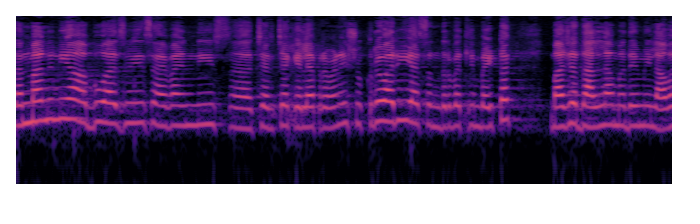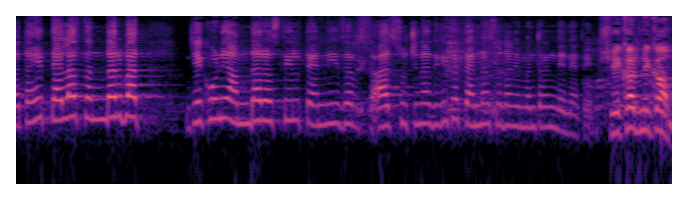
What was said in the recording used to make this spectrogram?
सन्माननीय अबू आझमी साहेबांनी चर्चा केल्याप्रमाणे शुक्रवारी या संदर्भातली बैठक माझ्या दालनामध्ये मी लावत आहे. त्याला संदर्भात जे कोणी आमदार असतील त्यांनी जर आज सूचना दिली तर त्यांना सुद्धा निमंत्रण देण्यात येईल. शेखर निकम.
